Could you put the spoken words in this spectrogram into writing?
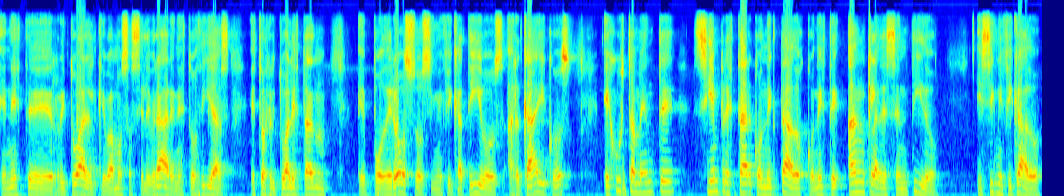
en este ritual que vamos a celebrar en estos días, estos rituales tan eh, poderosos, significativos, arcaicos, es justamente siempre estar conectados con este ancla de sentido y significado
